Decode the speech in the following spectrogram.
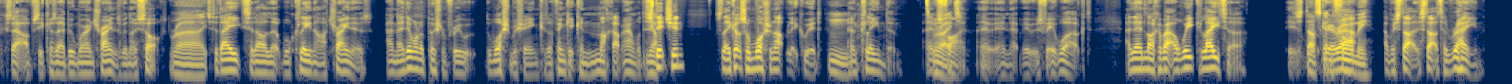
because they, obviously because they've been wearing trainers with no socks, Right. so they said, "Oh look, we'll clean our trainers," and they didn't want to push them through the washing machine because I think it can muck up around with the Yep. stitching. So they got some washing up liquid Mm. and cleaned them, and it was Right. fine, and, and it was it worked. And then like about a week later, it Starts getting were out, foamy. and we started it started to rain,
